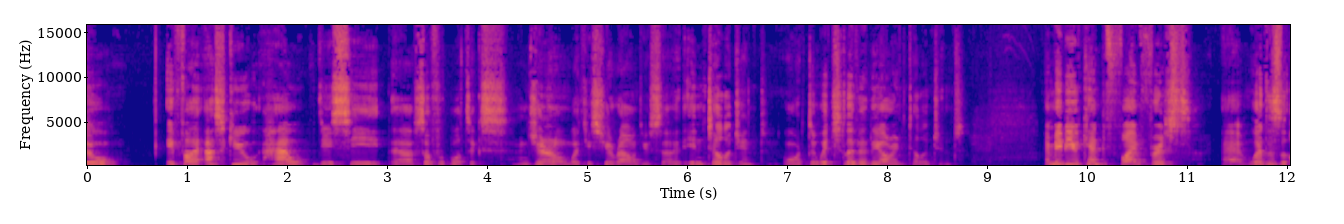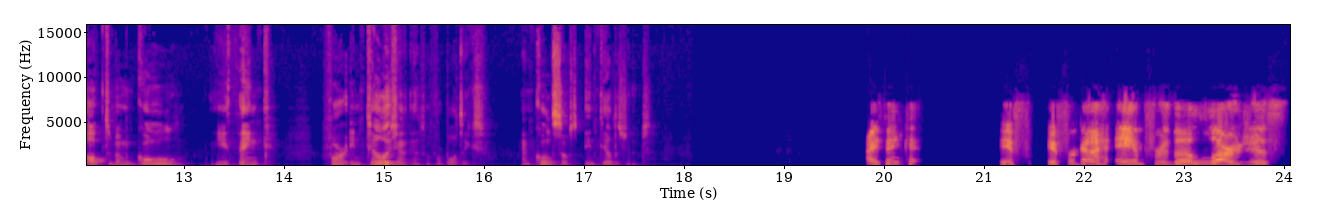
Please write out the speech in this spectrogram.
So, if I ask you, how do you see uh, soft robotics in general, what you see around you, so intelligent, or to which level they are intelligent? And maybe you can define first uh, what is the optimum goal you think for intelligent and soft robotics and call so intelligent? I think if if we're gonna aim for the largest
